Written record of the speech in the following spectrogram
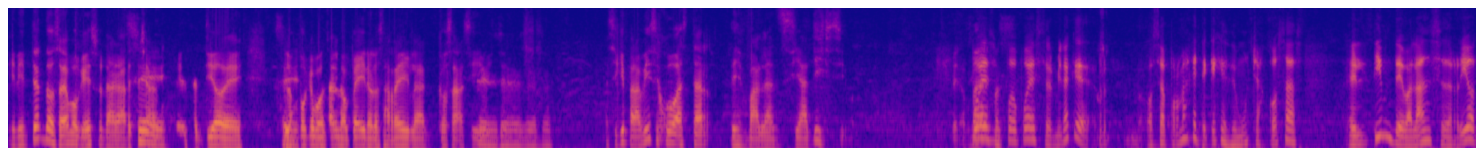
Y Nintendo sabemos que es una garcha, Sí. en el sentido de Sí. los Pokémon salen OP y no los arreglan, cosas así. Sí, ¿viste? sí, sí, sí. Así que para mí ese juego va a estar desbalanceadísimo. Pero Puede, mal. puede, puede ser, mirá que, o sea, por más que te quejes de muchas cosas, el team de balance de Riot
